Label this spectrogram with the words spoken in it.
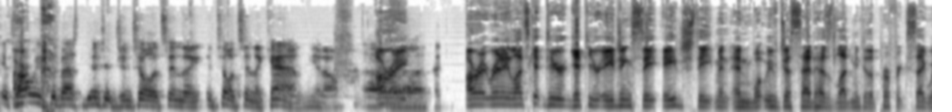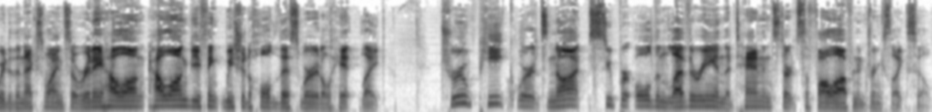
It's always the best vintage until it's in the until it's in the can, you know. Uh, All right. Uh, all right, René, let's get to your get to your aging sta- age statement, and what we've just said has led me to the perfect segue to the next wine. So, René, how long how long do you think we should hold this where it'll hit like true peak, where it's not super old and leathery, and the tannin starts to fall off, and it drinks like silk?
